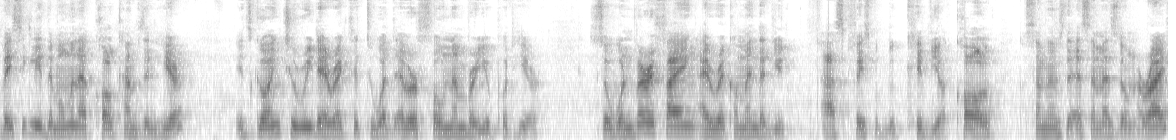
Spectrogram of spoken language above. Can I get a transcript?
basically the moment that call comes in here it's going to redirect it to whatever phone number you put here. So when verifying I recommend that you ask Facebook to give you a call sometimes the SMS don't arrive.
